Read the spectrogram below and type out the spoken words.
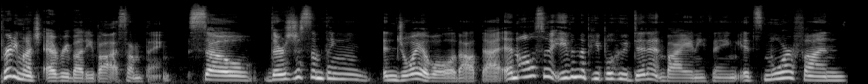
pretty much everybody bought something. So there's just something enjoyable about that. And also even the people who didn't buy anything, it's more fun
